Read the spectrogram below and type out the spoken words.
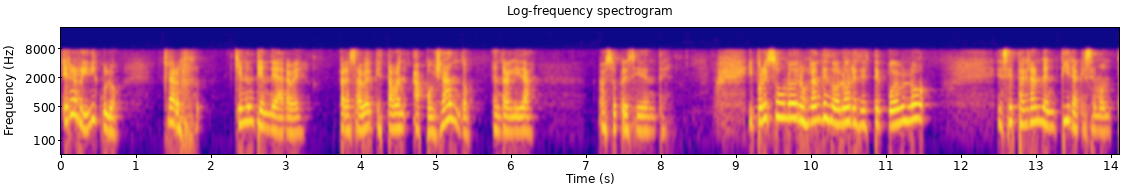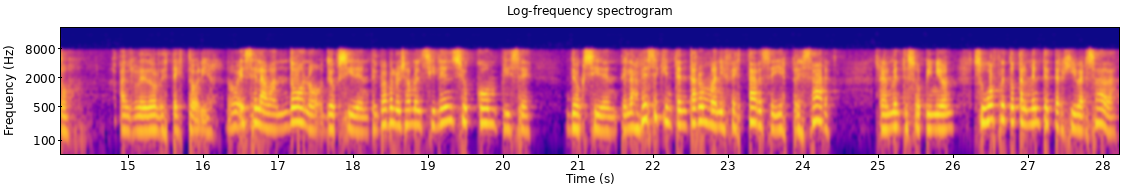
Era ridículo. Claro, ¿quién entiende árabe? Para saber que estaban apoyando en realidad, a su presidente. Y por eso uno de los grandes dolores de este pueblo es esta gran mentira que se montó alrededor de esta historia. Es el abandono de Occidente. El Papa lo llama el silencio cómplice de Occidente. Las veces que intentaron manifestarse y expresar realmente su opinión, su voz fue totalmente tergiversada.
